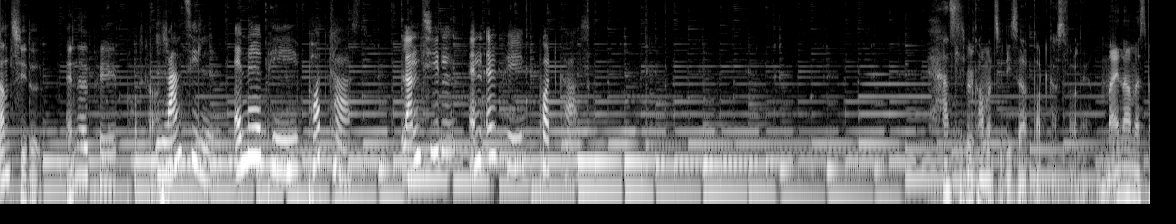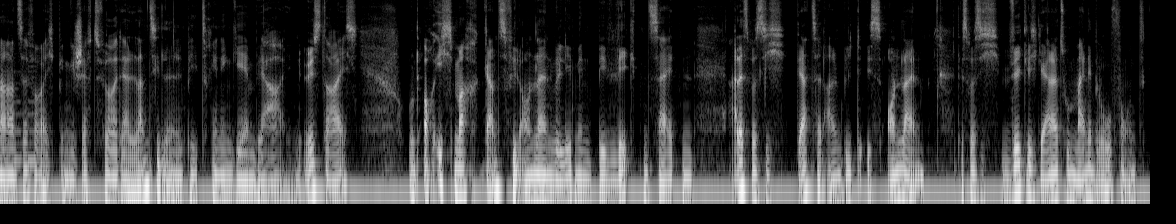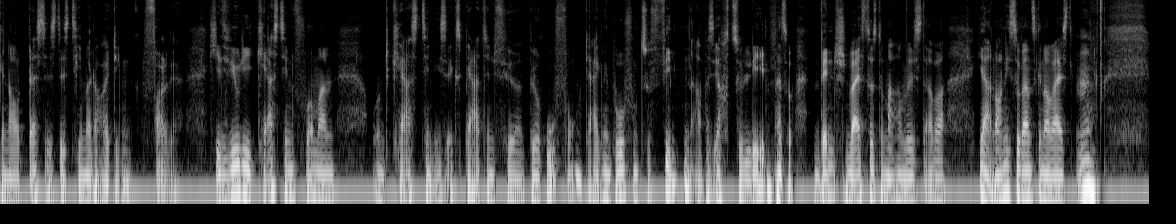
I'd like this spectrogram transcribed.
Landsiedel NLP Podcast. Landsiedel NLP Podcast. Landsiedel NLP Podcast. Herzlich willkommen zu dieser Podcast-Folge. Mein Name ist Maran Zefferer, ich bin Geschäftsführer der Landsiedel NLP Training GmbH in Österreich. Und auch ich mache ganz viel online. Wir leben in bewegten Zeiten. Alles, was ich derzeit anbiete, ist online. Das, was ich wirklich gerne tue, meine Berufung. Und genau das ist das Thema der heutigen Folge. Ich interviewe die Kerstin Fuhrmann und Kerstin ist Expertin für Berufung, die eigene Berufung zu finden, aber sie auch zu leben. Also wenn du schon weißt, was du machen willst, aber ja, noch nicht so ganz genau weißt, hm,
